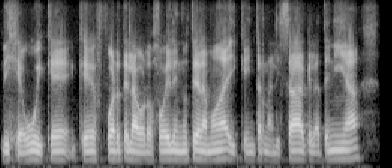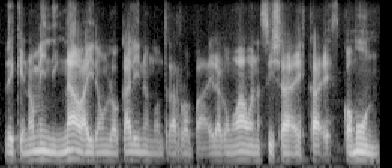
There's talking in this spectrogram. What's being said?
dije, uy, qué, qué fuerte la gordofobia y la industria de la moda y qué internalizada que la tenía, de que no me indignaba ir a un local y no encontrar ropa, era como, ah, bueno, sí, ya es, es común.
